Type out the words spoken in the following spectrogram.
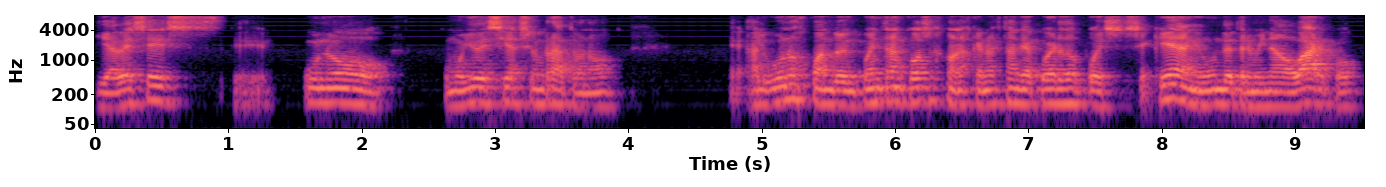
y a veces eh, uno, como yo decía hace un rato, ¿no? Eh, algunos cuando encuentran cosas con las que no están de acuerdo, pues se quedan en un determinado barco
